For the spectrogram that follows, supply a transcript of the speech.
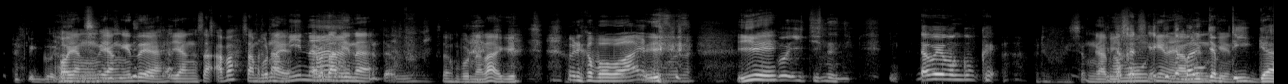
Tapi gue Oh yang yang itu ya Yang sa- apa? Sampurna Pertamina. ya Eh, Pertamina. Sampurna lagi. Udah ke bawah aja. Iya. Gue izin aja. Tapi emang gue kayak aduh besok Nggak bisa. kan- Mungkin, kita balik jam mungkin. tiga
